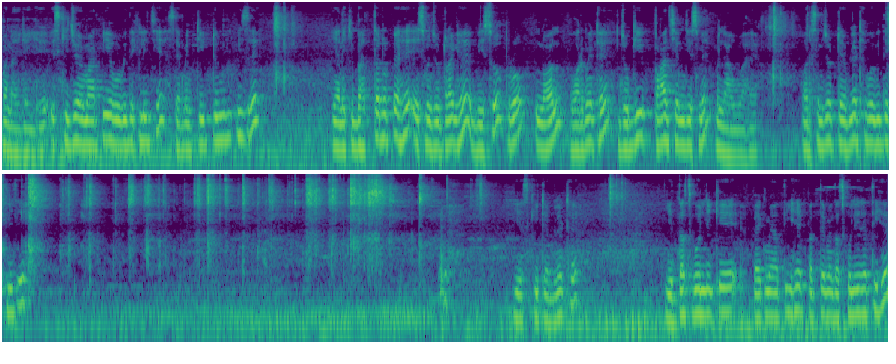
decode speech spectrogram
बनाई गई है। इसकी जो एमआरपी है, वो भी देख लीजिए सेवेंटी टू रुपीज़ है। यानी कि बहत्तर रुपये है। इसमें जो ड्रग है बीसो प्रो लॉल वॉर्मेट है, जो कि पाँच एम इसमें मिला हुआ है। और इसमें जो टेबलेट है, वो भी देख लीजिए। ये इसकी टेबलेट है। ये दस गोली के पैक में आती है, पत्ते में दस गोली रहती है।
